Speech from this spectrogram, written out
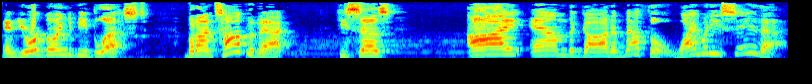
and you're going to be blessed. But on top of that, he says, I am the God of Bethel. Why would he say that?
